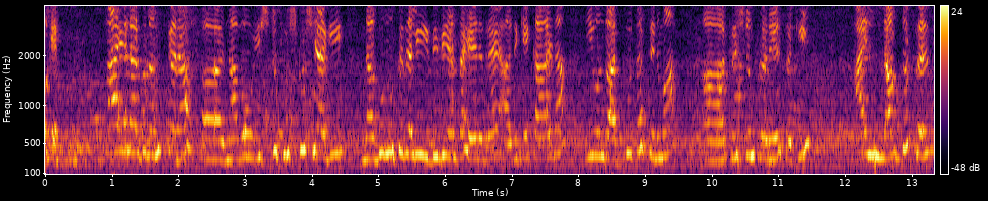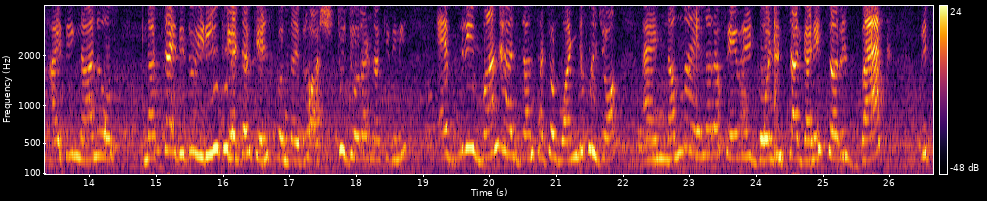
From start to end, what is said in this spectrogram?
ಓಕೆ ಹಾಯ್ ಎಲ್ಲರಿಗೂ, ನಮಸ್ಕಾರ. ನಾವು ಇಷ್ಟು ಖುಷಿ ಖುಷಿಯಾಗಿ ನಗು ಮುಖದಲ್ಲಿ ಇದೀವಿ ಅಂತ ಹೇಳಿದ್ರೆ ಅದಕ್ಕೆ ಕಾರಣ ಈ ಒಂದು ಅದ್ಭುತ cinema Krishnam Pranaya Sakhi I love the film I think ನಾನು ನಗ್ತಾ ಇದ್ದಿದ್ದು ಇಡೀ ಥಿಯೇಟರ್ ಕೇಳಿಸ್ಕೊಂತ ಇದ್ರು. ಅಷ್ಟು ಜೋರಾಗಿ ನಕ್ಕಿದ್ದೀನಿ everyone has done such a wonderful job and ನಮ್ಮ ಎಲ್ಲರ favourite golden star Ganesh sir is back with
